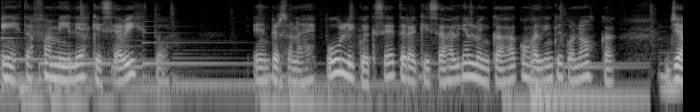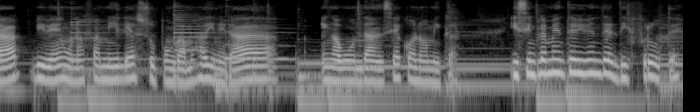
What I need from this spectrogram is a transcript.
en estas familias que se ha visto, en personajes públicos, etcétera. Quizás alguien lo encaja con alguien que conozca. Ya vive en una familia, supongamos, adinerada, en abundancia económica, y simplemente viven del disfrute,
